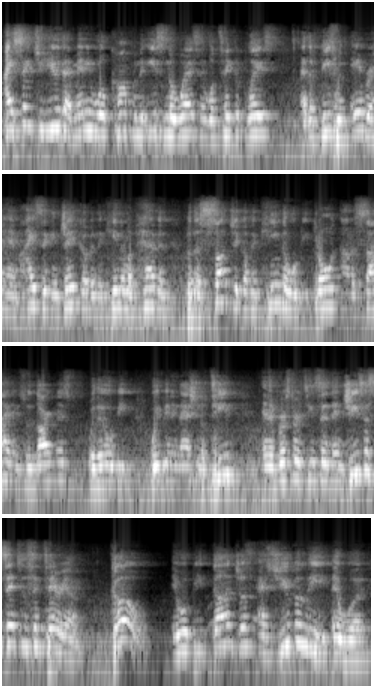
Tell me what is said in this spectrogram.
I say to you that many will come from the east and the west and will take the place at the feast with Abraham, Isaac, and Jacob in the kingdom of heaven. But the subject of the kingdom will be thrown out of sight into the darkness, where there will be weeping and gnashing of teeth. And in verse 13 says, Then Jesus said to the centurion, Go, it will be done just as you believe it would.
